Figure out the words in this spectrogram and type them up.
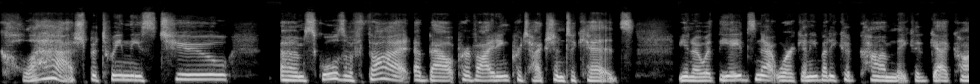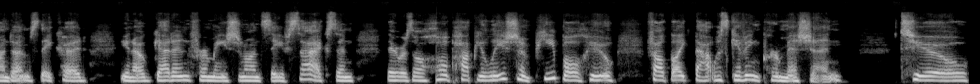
clash between these two um, schools of thought about providing protection to kids. You know, at the AIDS network, anybody could come, they could get condoms, they could, you know, get information on safe sex. And there was a whole population of people who felt like that was giving permission to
